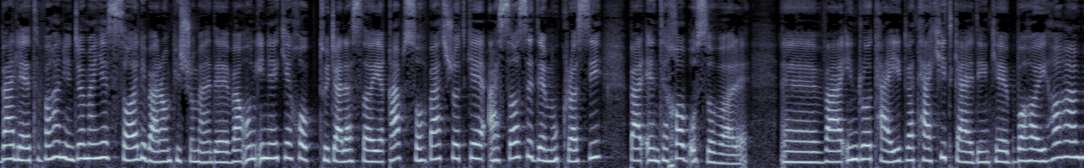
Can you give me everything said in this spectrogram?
بله اتفاقا اینجا من یه سوالی برام پیش اومده و اون اینه که خب تو جلسه قبل صحبت شد که اساس دموکراسی بر انتخاب استواره و این رو تایید و تاکید کردین که باهایی ها هم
